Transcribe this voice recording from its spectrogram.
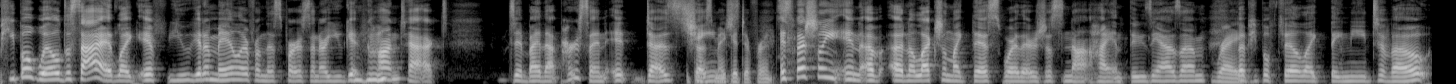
people will decide like if you get a mailer from this person or you get Mhm. contact did by that person, it does It does make a difference. Especially in a, an election like this where there's just not high enthusiasm, right. but people feel like they need to vote.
